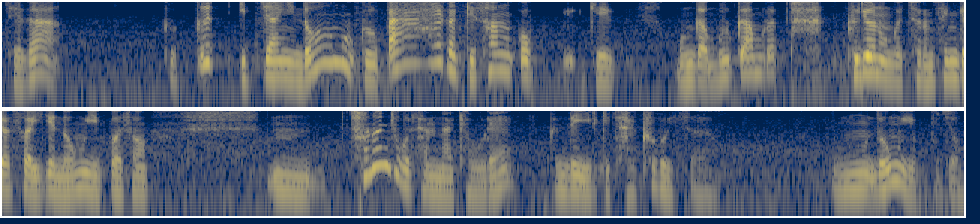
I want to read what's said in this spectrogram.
제가 그 끝 입장이 너무 그 빨갛게 선꼭 이렇게 뭔가 물감으로 탁 그려놓은 것처럼 생겨서 이게 너무 이뻐서 음, 천 원 주고 샀나 겨울에? 근데 이렇게 잘 크고 있어요. 너무, 너무 예쁘죠?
